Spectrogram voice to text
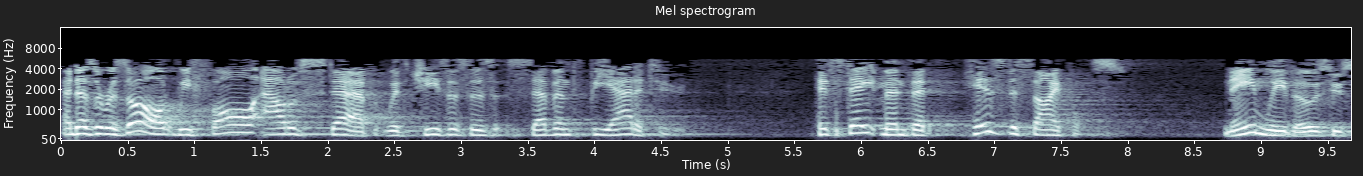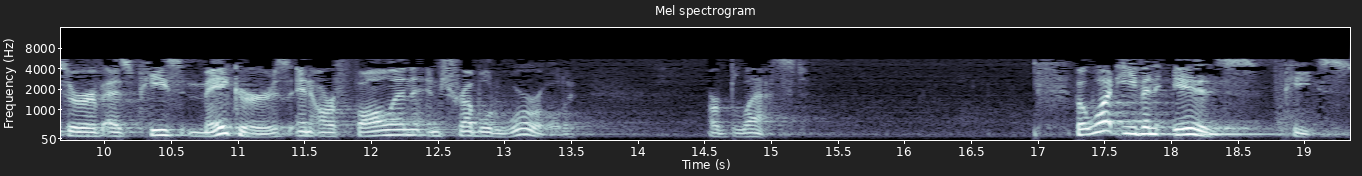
And as a result, we fall out of step with Jesus' seventh beatitude. His statement that his disciples, namely those who serve as peacemakers in our fallen and troubled world, are blessed. But what even is peace?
